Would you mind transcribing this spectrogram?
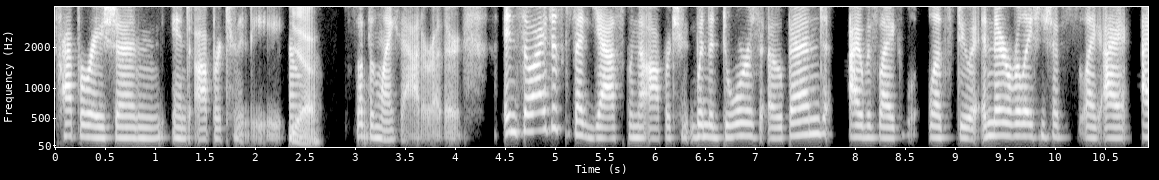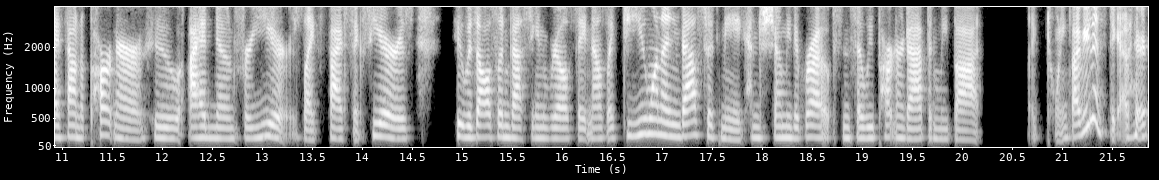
preparation and opportunity. Um, yeah. Something like that or other. And so I just said yes when the opportunity when the doors opened, I was like, let's do it. And there are relationships like I I found a partner who I had known for years, like five, six years, who was also investing in real estate. And I was like, do you want to invest with me? Kind of show me the ropes. And so we partnered up and we bought like 25 units together.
